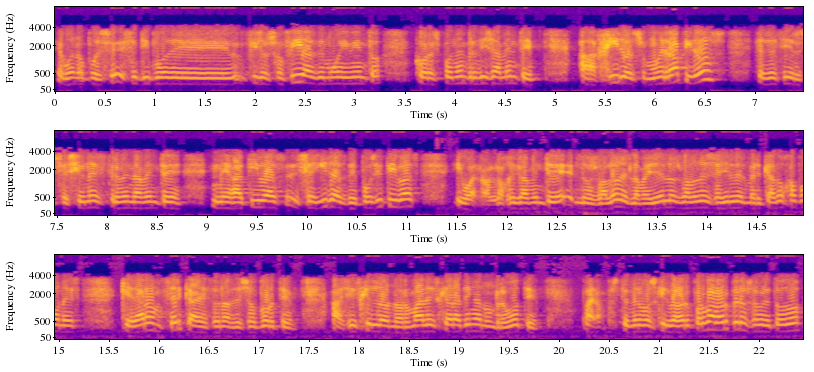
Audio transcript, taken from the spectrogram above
eh, bueno, pues ese tipo de filosofías de movimiento corresponden precisamente a giros muy rápidos, es decir, sesiones tremendamente negativas seguidas de positivas y bueno, lógicamente los valores, la mayoría de los valores ayer del mercado japonés quedaron cerca de zonas de soporte, así es que lo normal es que ahora tengan un rebote. Bueno, pues tendremos que ir valor por valor, pero sobre todo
